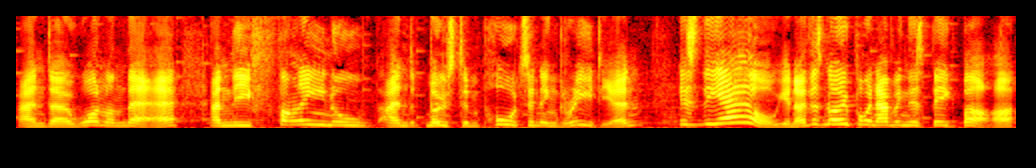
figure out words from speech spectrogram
and uh, one on there. And the final and most important ingredient is the ale. You know, there's no point having this big bar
